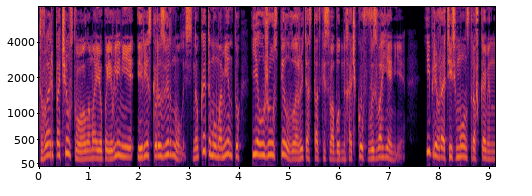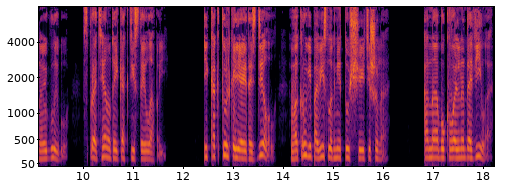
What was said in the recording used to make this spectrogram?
Тварь почувствовала мое появление и резко развернулась, но к этому моменту я уже успел вложить остатки свободных очков в изваяние и превратить монстра в каменную глыбу с протянутой когтистой лапой. И как только я это сделал, в округе повисла гнетущая тишина. Она буквально давила,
